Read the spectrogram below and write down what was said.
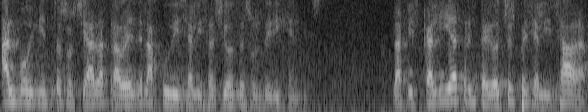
al movimiento social a través de la judicialización de sus dirigentes. La Fiscalía 38 especializada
